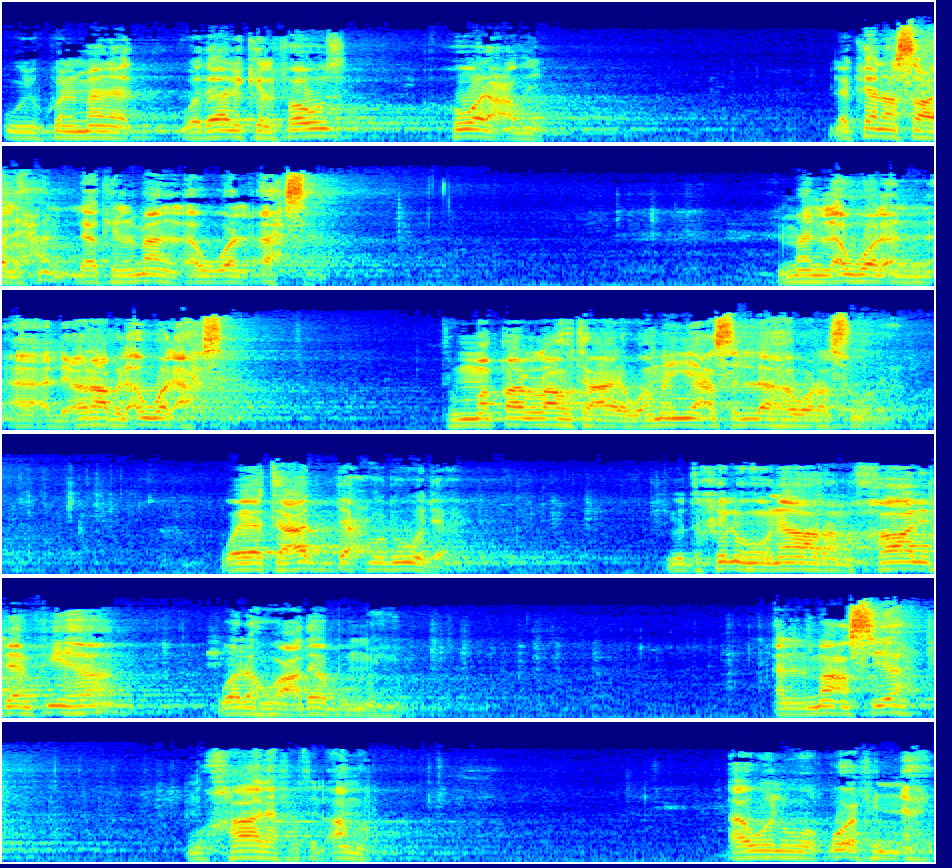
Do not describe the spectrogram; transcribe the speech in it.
ويكون المعنى وذلك الفوز هو العظيم. لكان صالحا لكن المعنى الأول أحسن. المعنى الأول أن الإعراب الأول أحسن. ثم قال الله تعالى ومن يعص الله ورسوله ويتعدى حدوده يدخله نارا خالدا فيها وله عذاب مهين. المعصية مخالفة الأمر أو الوقوع في النهي.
